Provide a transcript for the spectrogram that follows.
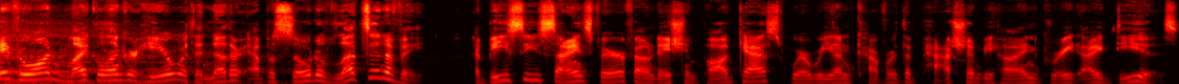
Hey everyone, Michael Unger here with another episode of Let's Innovate, a BC Science Fair Foundation podcast where we uncover the passion behind great ideas.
